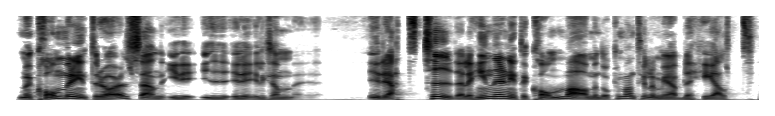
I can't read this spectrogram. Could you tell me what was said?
men kommer inte rörelsen i, i, i, liksom, i rätt tid eller hinner den inte komma, men då kan man till och med bli helt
